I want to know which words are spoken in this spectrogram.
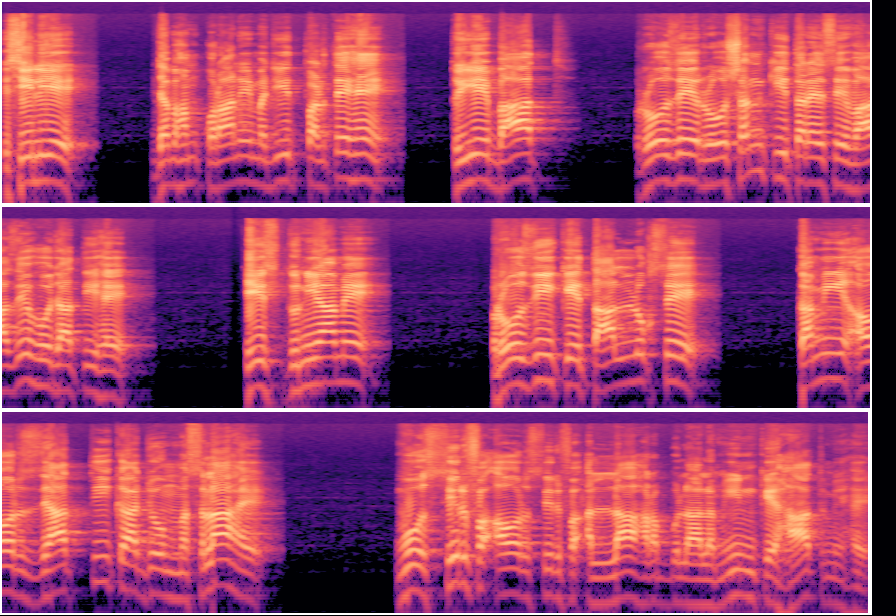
اسی لیے جب ہم قرآن مجید پڑھتے ہیں، تو یہ بات روز روشن کی طرح سے واضح ہو جاتی ہے کہ اس دنیا میں روزی کے تعلق سے کمی اور زیادتی کا جو مسئلہ ہے وہ صرف اور صرف اللہ رب العالمین کے ہاتھ میں ہے۔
